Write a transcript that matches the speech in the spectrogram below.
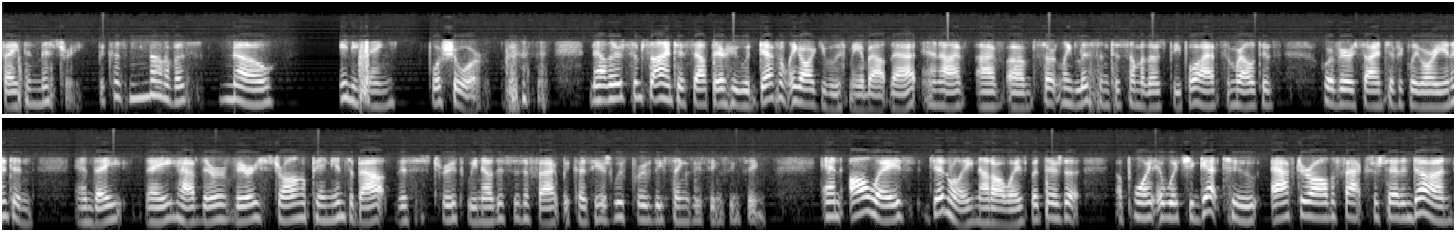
faith in mystery because none of us know anything for sure. Now, there's some scientists out there who would definitely argue with me about that, and I've I've um, certainly listened to some of those people. I have some relatives who are very scientifically oriented, and and they they have their very strong opinions about this is truth. We know this is a fact because here's we've proved these things, these things, these things, and always, generally, not always, but there's a a point at which you get to after all the facts are said and done,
